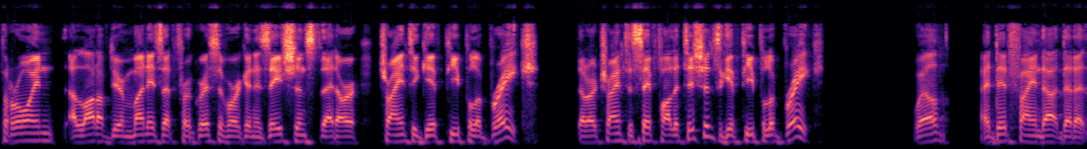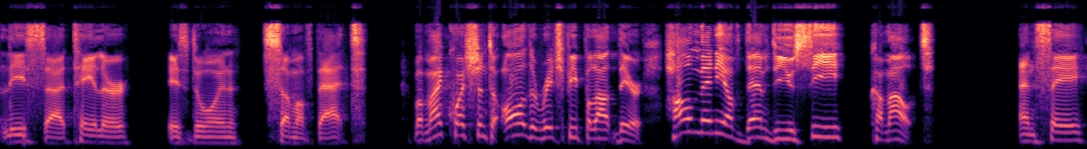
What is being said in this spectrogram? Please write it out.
throwing a lot of their monies at progressive organizations that are trying to give people a break, that are trying to say politicians to give people a break. Well, I did find out that at least uh, Taylor is doing some of that. But my question to all the rich people out there, how many of them do you see come out and say,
